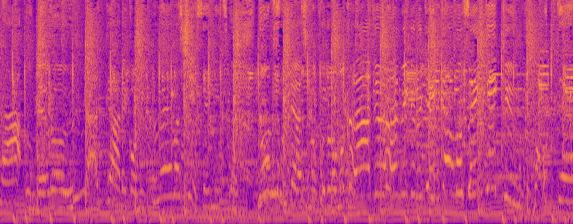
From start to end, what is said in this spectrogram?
が埋めろれ込みましいんでの子供から順番めぐる喧嘩も千研究持って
